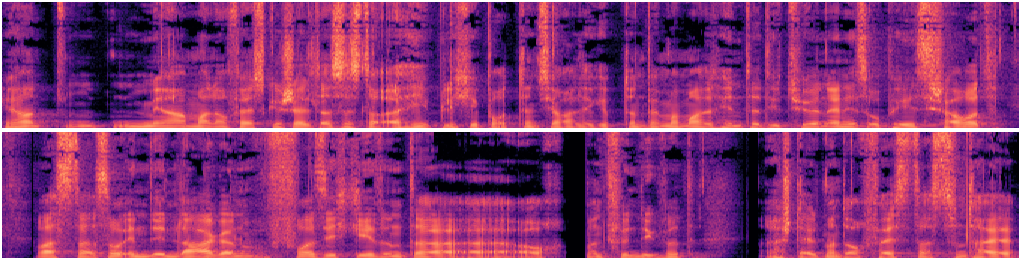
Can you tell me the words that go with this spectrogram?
Ja, wir haben halt auch festgestellt, dass es da erhebliche Potenziale gibt. Und wenn man mal hinter die Türen eines OPs schaut, was da so in den Lagern vor sich geht und da äh, auch man fündig wird, äh, stellt man doch fest, dass zum Teil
